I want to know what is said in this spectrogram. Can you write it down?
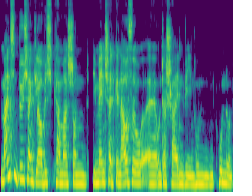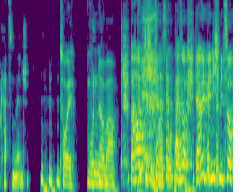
manchen Büchern, glaube ich, kann man schon die Menschheit genauso äh, unterscheiden wie in Hunden, Hunde- und Katzenmenschen. Toll. Wunderbar. Behaupte ich jetzt mal so. Also damit bin ich mit so,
